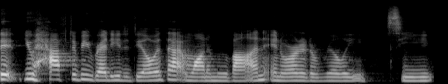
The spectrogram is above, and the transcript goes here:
that you have to be ready to deal with that and want to move on in order to really see,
